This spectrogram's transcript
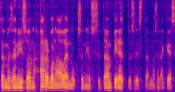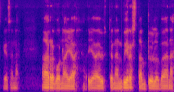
tämmöisen ison arvon alennuksen, jos sitä on pidetty siis tämmöisenä keskeisenä arvona ja, ja yhtenä virstanpylväänä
